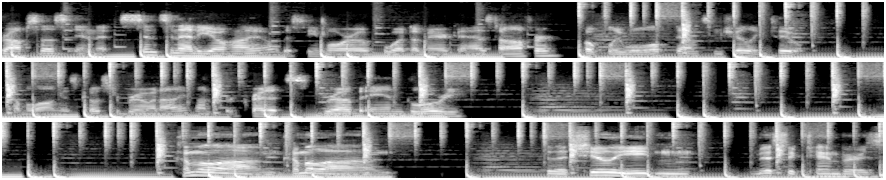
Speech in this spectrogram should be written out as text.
drops us in Cincinnati, Ohio to see more of what America has to offer. Hopefully, we'll wolf down some chili too. Come along as Coaster Bro and I hunt for credits, grub, and glory. Come along, come along to the chili eating Mystic Timbers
